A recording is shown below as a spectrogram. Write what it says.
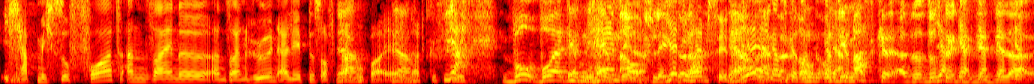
ich habe mich sofort an seine, an sein Höhlenerlebnis auf ja. Dagobah erinnert gefühlt. Ja, wo, wo er diesen die Helm aufschlägt, Ja, die Helmszene. Ja, ja, ja, ganz genau. Und, und ganz die genau. Maske, also sozusagen ja, ja, diese, ja,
